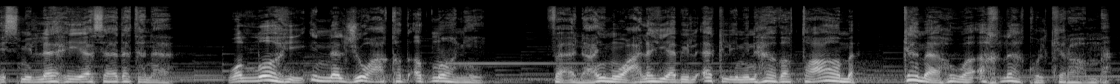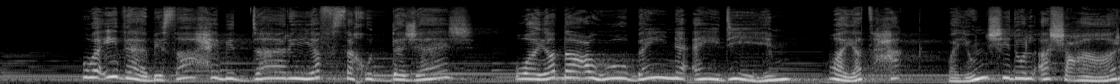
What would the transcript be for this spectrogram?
بسم الله يا سادتنا. والله إن الجوع قد أضناني فانعموا علي بالأكل من هذا الطعام كما هو أخلاق الكرام. وإذا بصاحب الدار يفسخ الدجاج ويضعه بين أيديهم ويضحك وينشد الأشعار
